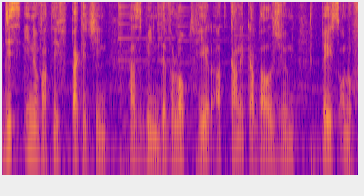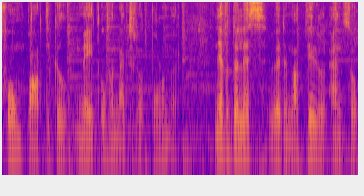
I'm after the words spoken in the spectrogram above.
This innovative packaging has been developed here at Kaneka Belgium based on a foam particle made of a natural polymer. Nevertheless, where the material ends up,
